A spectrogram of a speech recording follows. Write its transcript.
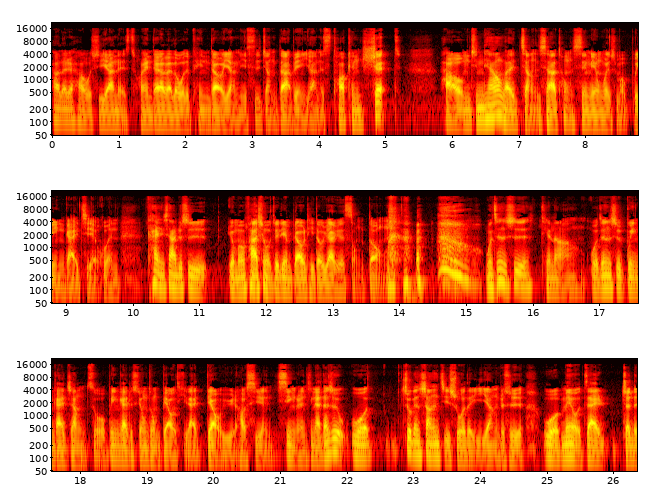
Hello，大家好，我是 Yanis，欢迎大家来到我的频道，亚尼斯讲大便，Yanis talking shit。好，我们今天要来讲一下同性恋为什么不应该结婚，看一下就是有没有发现我最近标题都越来越耸动。我真的是天哪，我真的是不应该这样做，不应该就是用这种标题来钓鱼，然后吸引吸引人进来。但是我就跟上一集说的一样，就是我没有在真的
